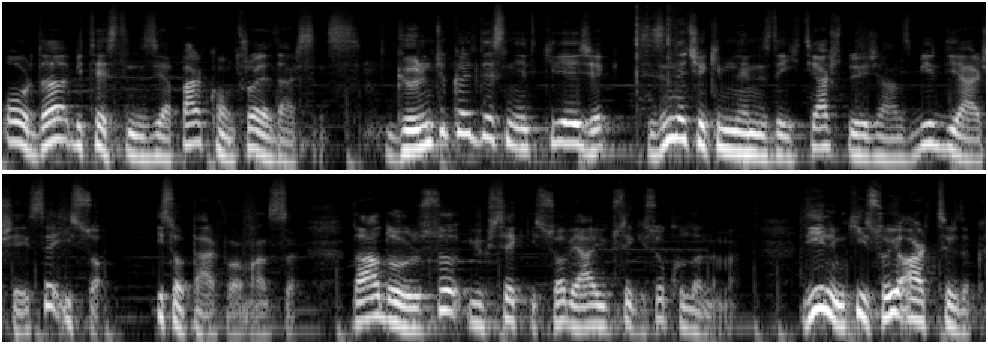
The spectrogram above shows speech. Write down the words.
Orada bir testinizi yapar kontrol edersiniz. Görüntü kalitesini etkileyecek sizin de çekimlerinizde ihtiyaç duyacağınız bir diğer şey ise ISO. ISO performansı. Daha doğrusu yüksek ISO veya yüksek ISO kullanımı. Diyelim ki ISO'yu arttırdık.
